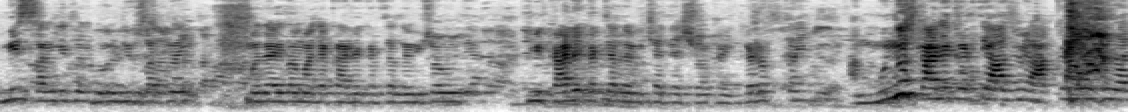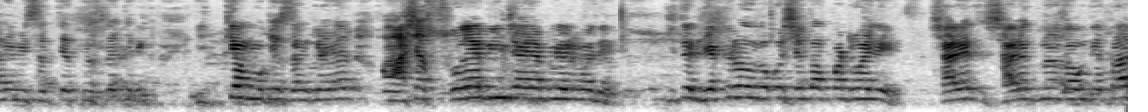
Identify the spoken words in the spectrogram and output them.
मीच सांगितलं दोन दिवसात नाही. मला एकदा माझ्या कार्यकर्त्यांना विचारून द्या. मी कार्यकर्त्यांना विचारल्याशिवाय काही करत नाही. आणि म्हणूनच कार्यकर्ते आज मी अकरा वर्ष झाले मी सत्तेत नसले तरी इतक्या मोठ्या संख्येने अशा सोयाबीनच्या या पिरियडमध्ये जिथे लेकरं लोक शेतात पाठवायले शाळेत शाळेत न जाऊ देता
